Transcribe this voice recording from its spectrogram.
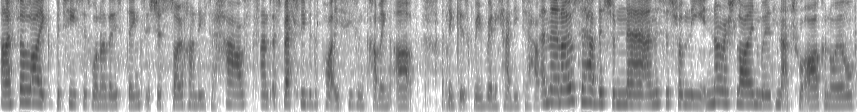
and I feel like Batiste is one of those things it's just so handy to have and especially with the party season coming up I think it's going to be really handy to have. And then I also have this from Nair and this is from the Nourish line with natural argan oil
